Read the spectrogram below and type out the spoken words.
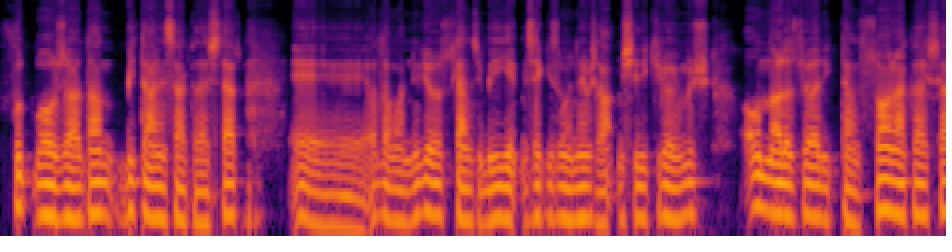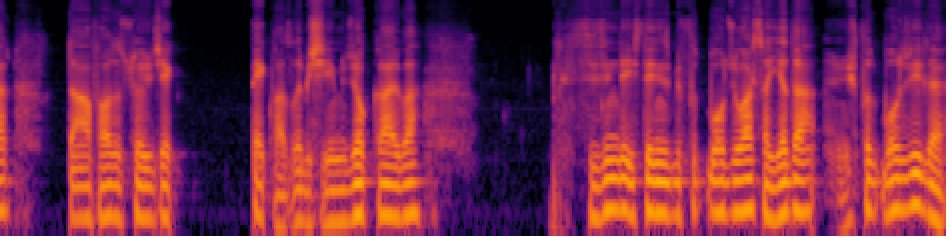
futbolculardan bir tanesi arkadaşlar. Ee, o zaman ne diyoruz? Kendisi 1.78 oynamış 67 kiloymuş. Onları da söyledikten sonra arkadaşlar daha fazla söyleyecek pek fazla bir şeyimiz yok galiba. Sizin de istediğiniz bir futbolcu varsa ya da futbolcu ile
